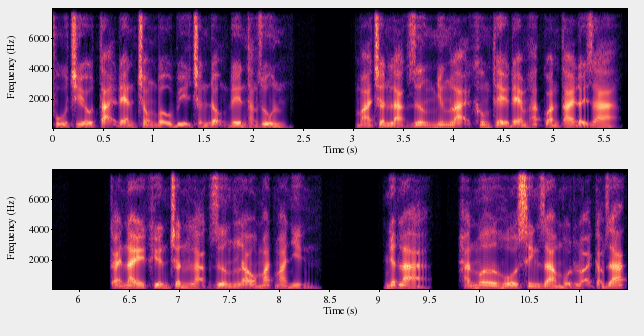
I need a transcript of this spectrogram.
phụ chiếu tại đen trong bầu bị chấn động đến thẳng run. Mà Trần Lạc Dương nhưng lại không thể đem hắc quan tài đẩy ra. Cái này khiến Trần Lạc Dương lau mắt mà nhìn. Nhất là, hắn mơ hồ sinh ra một loại cảm giác.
